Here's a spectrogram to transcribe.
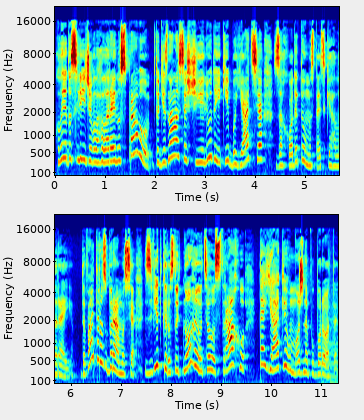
Коли я досліджувала галерейну справу, то дізналася, що є люди, які бояться заходити у мистецькі галереї. Давайте розберемося, звідки ростуть ноги у цього страху та як його можна побороти.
